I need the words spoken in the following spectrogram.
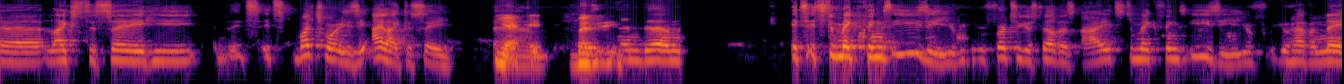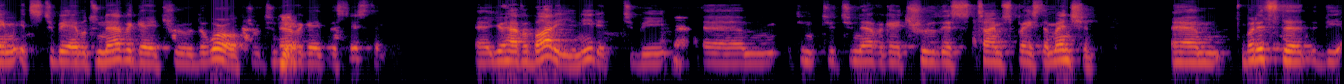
uh, likes to say he it's it's much more easy i like to say Yeah, um, but and um, it's it's to make things easy. You refer to yourself as I. It's to make things easy. You you have a name. It's to be able to navigate through the world, through, to Yeah. navigate the system. Uh, you have a body. You need it to be um, to, to to navigate through this time space dimension. Um, but it's the the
